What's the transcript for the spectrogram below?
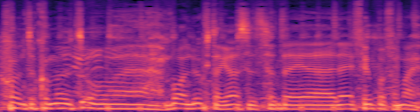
Skönt att komma ut och eh, bara lukta gräset. Så det, är, det är fotboll för mig.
